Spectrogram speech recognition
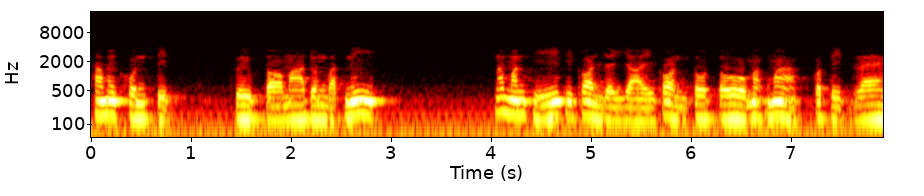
ทำให้คนติดสืบต่อมาจนบัดนี้ น้ำมันผีที่ก้อนใหญ่ ๆ ก้อนโตๆมาก ๆ ก็ติดแรง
